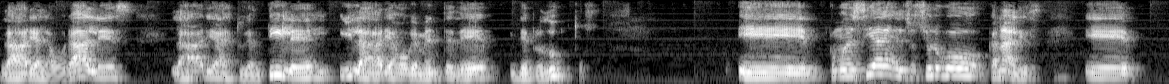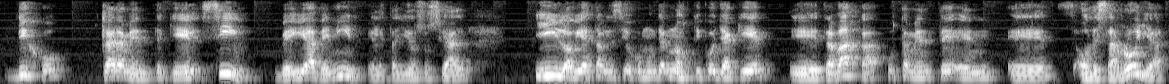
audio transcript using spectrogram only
las áreas laborales, las áreas estudiantiles y las áreas obviamente de, productos. Eh, como decía el sociólogo Canales, eh, dijo claramente que él sí veía venir el estallido social y lo había establecido como un diagnóstico, ya que eh, trabaja justamente en, eh, o desarrolla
